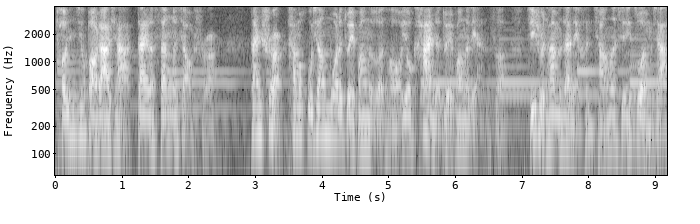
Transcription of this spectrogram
超新星爆炸下待了三个小时，但是他们互相摸着对方的额头，又看着对方的脸色，即使他们在那很强的心理作用下，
